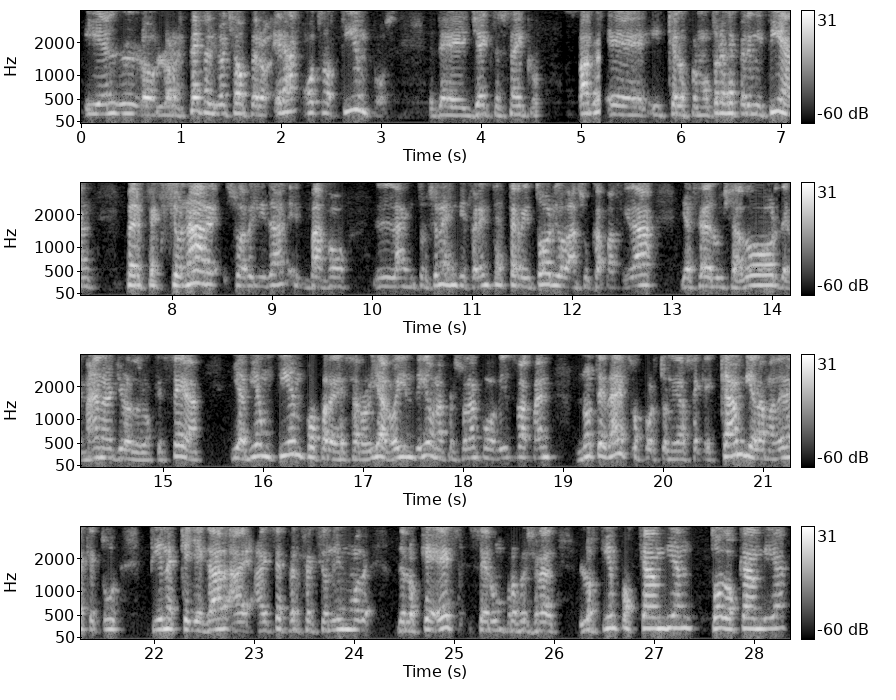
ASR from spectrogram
y él lo, respeta. Dijo, Chavo, pero eran otros tiempos de Jake the Snake eh, y que los promotores le permitían perfeccionar su habilidad bajo las instrucciones en diferentes territorios a su capacidad, ya sea de luchador, de manager, de lo que sea. Y había un tiempo para desarrollar. Hoy en día una persona como Vince McMahon no te da esa oportunidad. O sea, que cambia la manera que tú tienes que llegar a, ese perfeccionismo de, de lo que es ser un profesional. Los tiempos cambian, todo cambia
